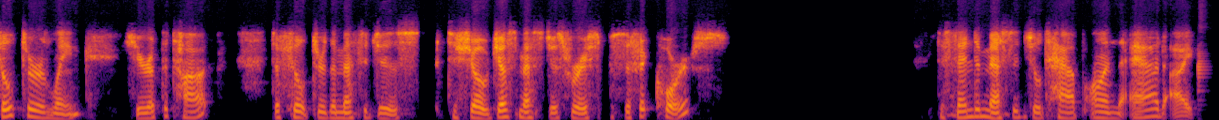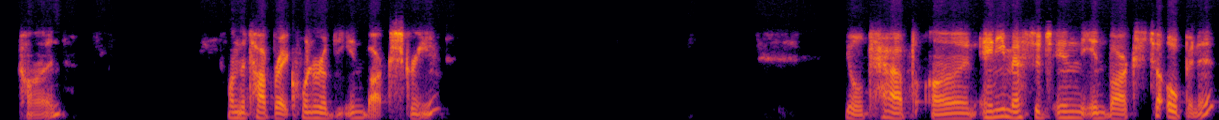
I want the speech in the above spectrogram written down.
filter link here at the top to filter the messages to show just messages for a specific course. To send a message, you'll tap on the add icon on the top right corner of the inbox screen. You'll tap on any message in the inbox to open it.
